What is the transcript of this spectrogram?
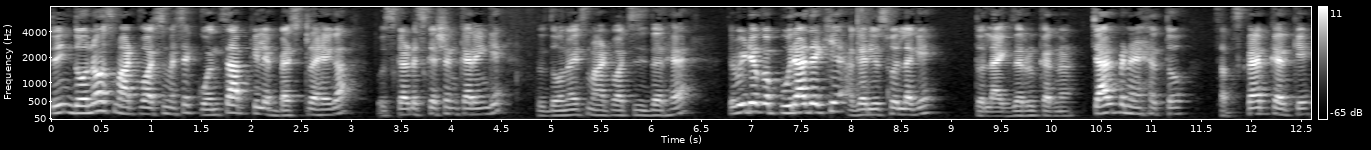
तो इन दोनों स्मार्ट वॉच में से कौन सा आपके लिए बेस्ट रहेगा, उसका डिस्कशन करेंगे। तो दोनों स्मार्ट वॉच इधर है। तो वीडियो को पूरा देखिए, अगर यूजफुल लगे तो लाइक ज़रूर करना। चैनल पर नए हैं तो सब्सक्राइब करके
